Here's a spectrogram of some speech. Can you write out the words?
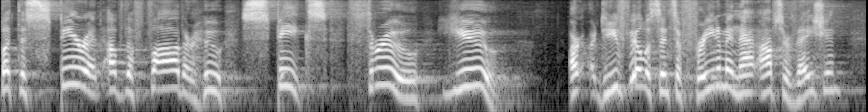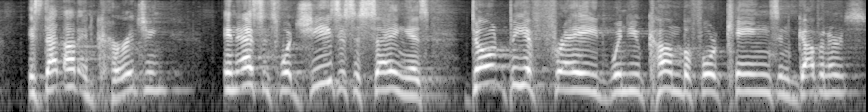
but the Spirit of the Father who speaks through you. Are, do you feel a sense of freedom in that observation? Is that not encouraging? In essence, what Jesus is saying is don't be afraid when you come before kings and governors.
